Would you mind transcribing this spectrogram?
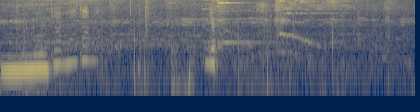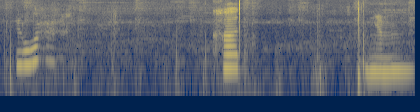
음, 뭐다, 뭐다, 뭐다. 얍. 일로 와. 컷. 냠.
